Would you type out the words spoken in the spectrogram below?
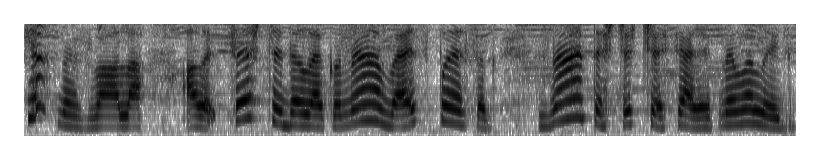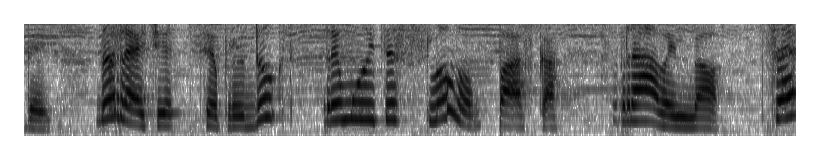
я назвала, але це ще далеко не весь список. Знаєте, що ще сядять на Великдень. До речі, цей продукт римується з словом Пасха. Правильно, це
